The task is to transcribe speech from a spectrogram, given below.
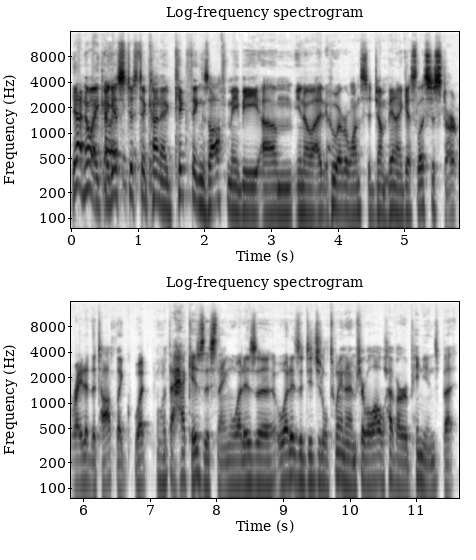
yeah, no, I, I guess just to kind of kick things off, maybe um, you know, I, whoever wants to jump in, I guess let's just start right at the top. Like, what what the heck is this thing? What is a what is a digital twin? And I'm sure we'll all have our opinions, but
